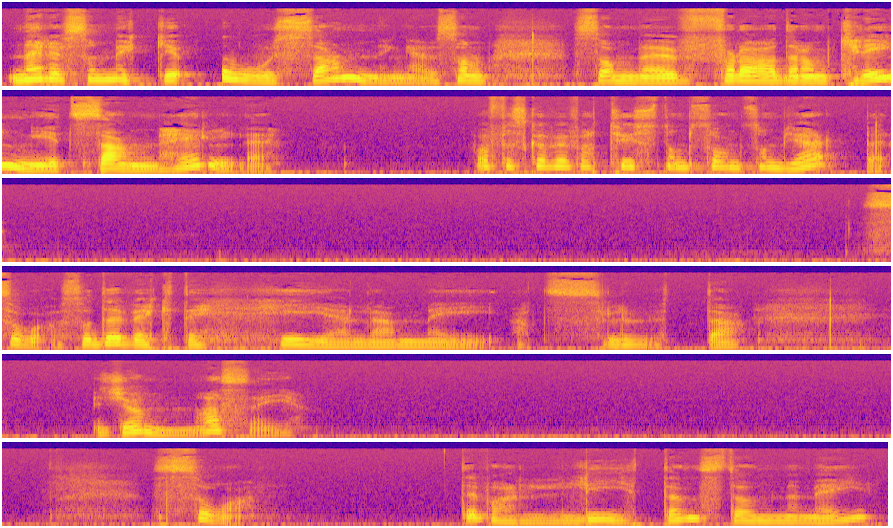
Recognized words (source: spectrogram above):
När det är så mycket osanningar som, som eh, flödar omkring i ett samhälle. Varför ska vi vara tysta om sånt som hjälper? Så, så det väckte hela mig att sluta gömma sig. Så, det var en liten stund med mig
